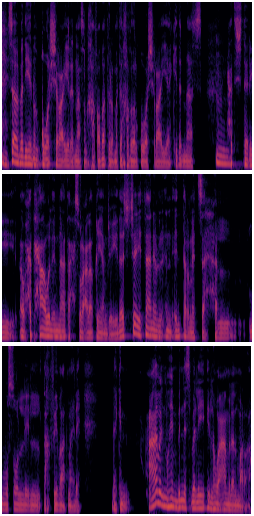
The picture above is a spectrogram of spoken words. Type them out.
السبب البديهي إنه القوة الشرائية للناس انخفضت ولما تنخفض القوة الشرائية أكيد الناس مم. حتشتري أو حتحاول إنها تحصل على قيم جيدة، الشيء الثاني الانترنت سهل الوصول للتخفيضات ما إليه. لكن عامل مهم بالنسبة لي اللي هو عامل المرأة.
